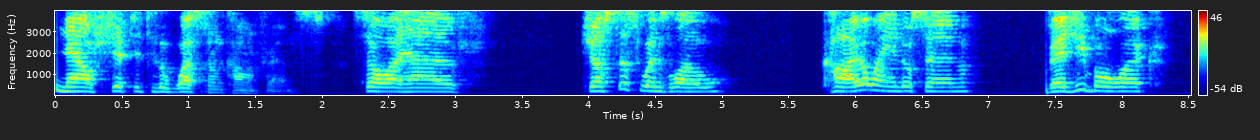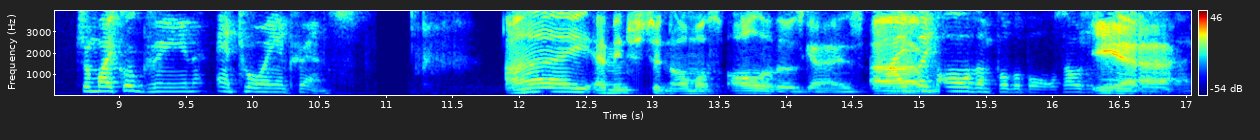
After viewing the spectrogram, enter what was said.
now shifted to the Western Conference. So I have Justice Winslow, Kyle Anderson, Reggie Bullock, JaMychal Green, and Taurean Prince. I am interested in almost all of those guys. Um, I like all of them for the Bulls. I was just yeah.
